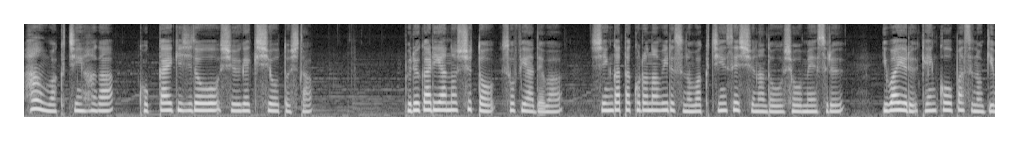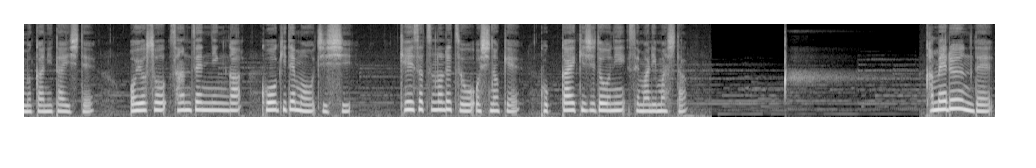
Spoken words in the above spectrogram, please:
反ワクチン派が国会議事堂を襲撃しようとした。ブルガリアの首都ソフィアでは新型コロナウイルスのワクチン接種などを証明するいわゆる健康パスの義務化に対しておよそ3000人が抗議デモを実施。警察の列を押しのけ国会議事堂に迫りました。カメルーンで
